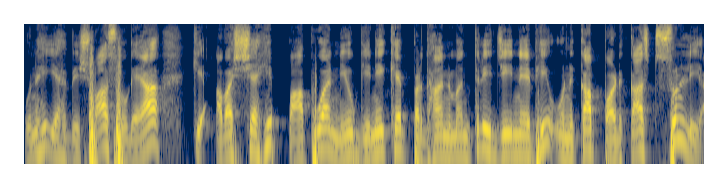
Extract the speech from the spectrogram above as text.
उन्हें यह विश्वास हो गया कि अवश्य ही पापुआ न्यू गिनी के प्रधानमंत्री जी ने भी उनका पॉडकास्ट सुन लिया।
